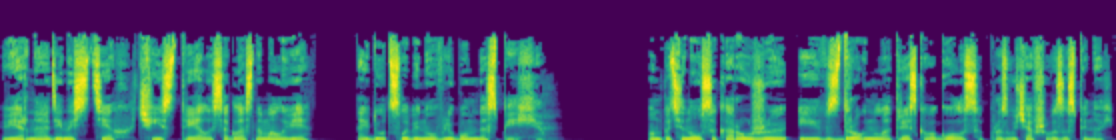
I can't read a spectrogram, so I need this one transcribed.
Верно, один из тех, чьи стрелы, согласно молве, найдут слабину в любом доспехе. Он потянулся к оружию и вздрогнул от резкого голоса, прозвучавшего за спиной.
